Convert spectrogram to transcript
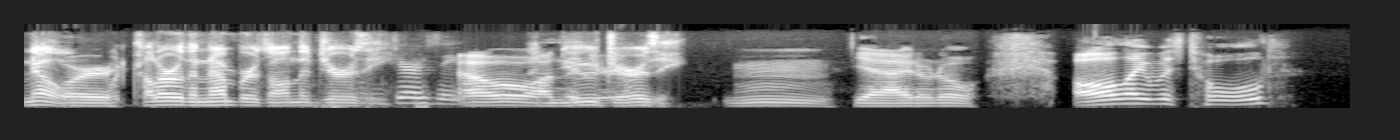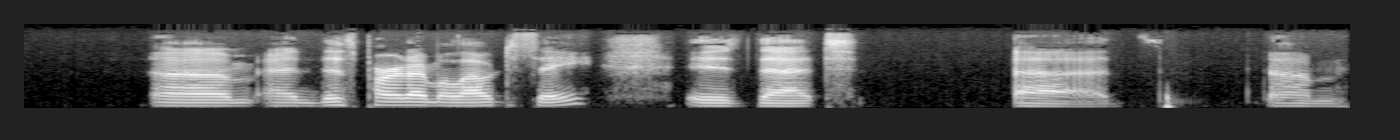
No, Or- what color are the numbers on the jersey? Jersey. Oh, The on the New Jersey. Mm, yeah, I don't know. All I was told, um, and this part I'm allowed to say, is that uh, um,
